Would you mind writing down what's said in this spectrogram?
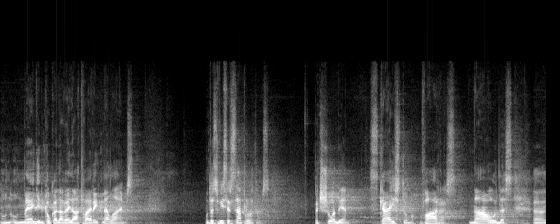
Un, un mēģina kaut kādā veidā atvairīt nelaimes. Un tas viss ir saprotams. Bet šodien skaistumu, varas, naudas, eh,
